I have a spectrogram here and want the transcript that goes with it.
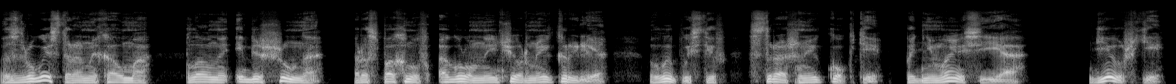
С другой стороны холма, плавно и бесшумно, распахнув огромные черные крылья, выпустив страшные когти, поднимаюсь я. Девушки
